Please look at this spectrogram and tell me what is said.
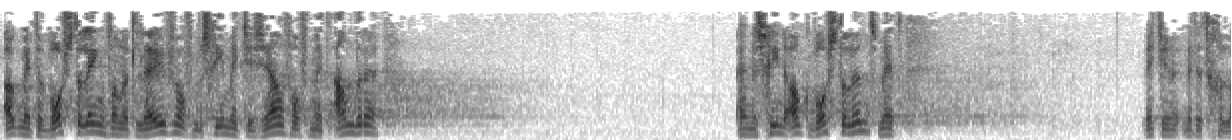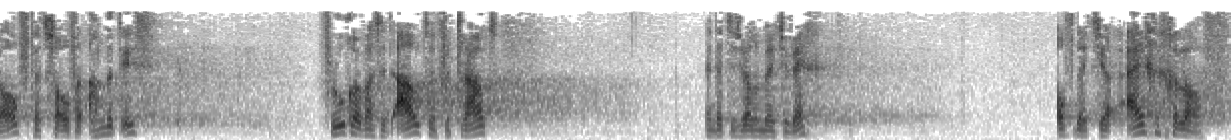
ook met de worsteling van het leven, of misschien met jezelf of met anderen, en misschien ook worstelend met, weet je, met het geloof dat zo veranderd is. Vroeger was het oud en vertrouwd. En dat is wel een beetje weg. Of dat je eigen geloof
